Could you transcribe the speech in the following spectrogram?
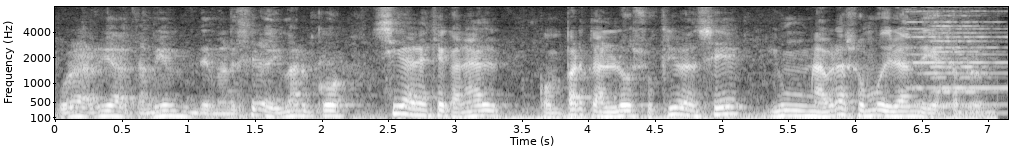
pulgar arriba también de Marcelo Di Marco. Sigan este canal, compártanlo, suscríbanse y un abrazo muy grande y hasta pronto.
